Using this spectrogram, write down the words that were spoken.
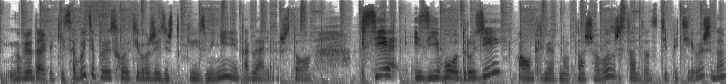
наблюдаю, какие события происходят в его жизни, что какие изменения и так далее. Что все из его друзей, а он примерно от нашего возраста, от 25 и выше, да,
